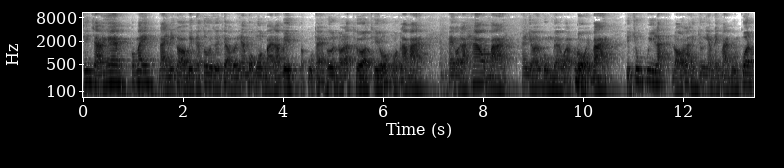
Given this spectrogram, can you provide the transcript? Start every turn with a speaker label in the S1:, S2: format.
S1: Xin chào anh em, hôm nay đại lý cờ bịp nhà tôi giới thiệu với anh em bộ môn bài lá bịp và cụ thể hơn đó là thừa thiếu một lá bài hay gọi là hao bài hay nhiều anh vùng miền gọi là đổi bài. Thì chung quy lại đó là hình thức anh em đánh bài bốn quân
